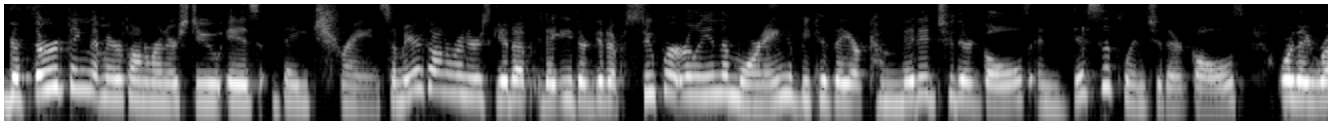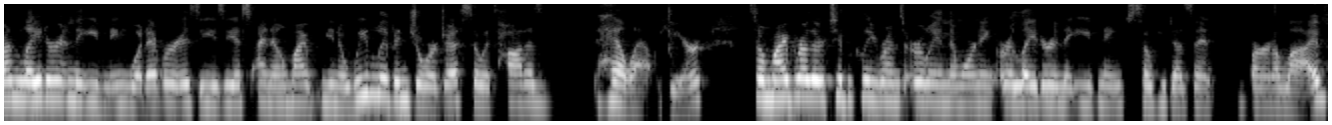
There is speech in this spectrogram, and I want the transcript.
the third thing that marathon runners do is they train. So marathon runners get up, they either get up super early in the morning because they are committed to their goals and disciplined to their goals, or they run later in the evening, whatever is easiest. I know my, you know, we live in Georgia, so it's hot as hell out here. So my brother typically runs early in the morning or later in the evening so he doesn't burn alive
